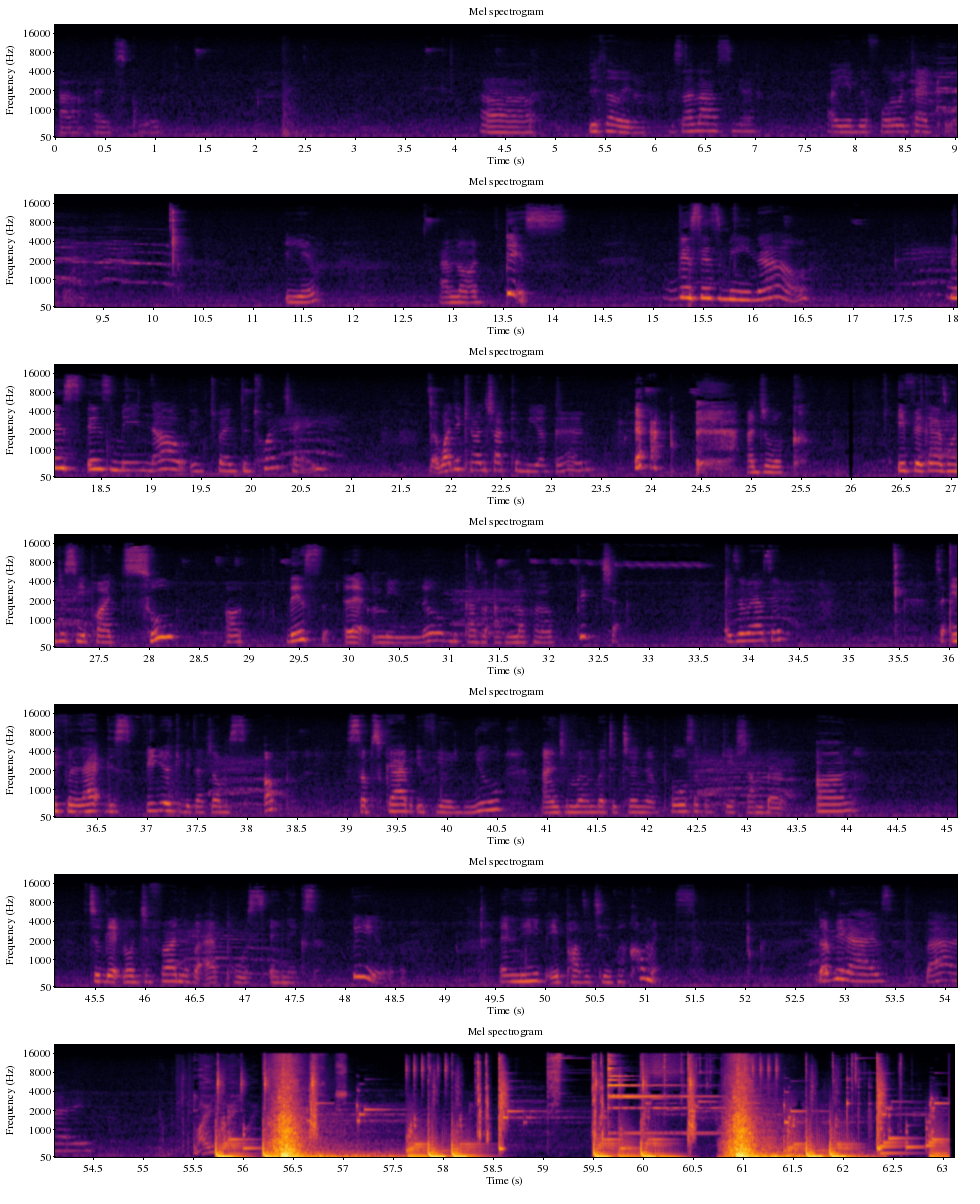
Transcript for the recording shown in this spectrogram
uh high school. Uh this is how this is last year a I told them. Yeah. And now this. This is me now. This is me now in 2020. Why you can't chat to me again? a joke. If you guys want to see part two of this, let me know because I have enough more picture. Is it what I said? So if you like this video give it a thumbs up. Subscribe if you're new. And remember to turn your post notification bell on to get notified whenever I post a next video. And leave a positive comment. Love you guys. Bye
